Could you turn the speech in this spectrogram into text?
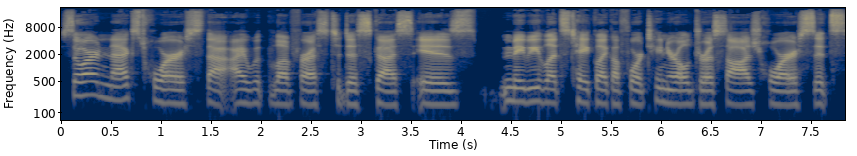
So, our next horse that I would love for us to discuss is maybe let's take like a 14 year old dressage horse. It's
